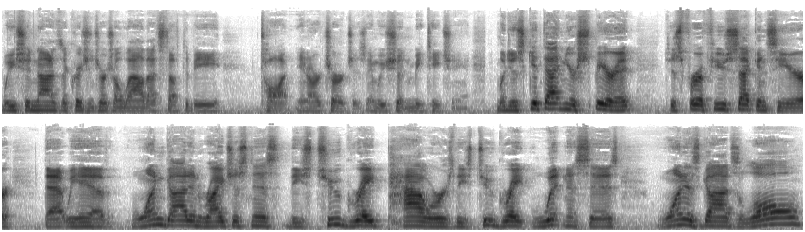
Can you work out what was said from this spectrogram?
We should not, as a Christian church, allow that stuff to be taught in our churches, and we shouldn't be teaching it. But just get that in your spirit, just for a few seconds here, that we have one God in righteousness, these two great powers, these two great witnesses. One is God's law,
